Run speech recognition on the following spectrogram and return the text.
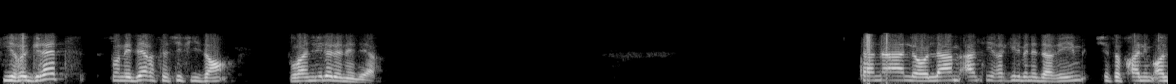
s'il regrette son neder, c'est suffisant pour annuler le neder. Tana leolam ragil benedarim ol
